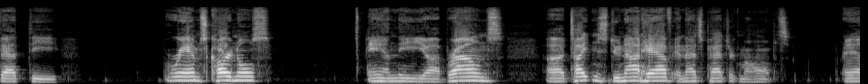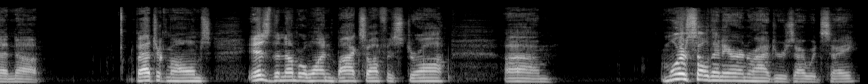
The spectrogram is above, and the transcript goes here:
that the Rams, Cardinals, and the uh, Browns, uh, Titans do not have, and that's Patrick Mahomes. And uh, Patrick Mahomes is the number one box office draw, um, more so than Aaron Rodgers, I would say.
